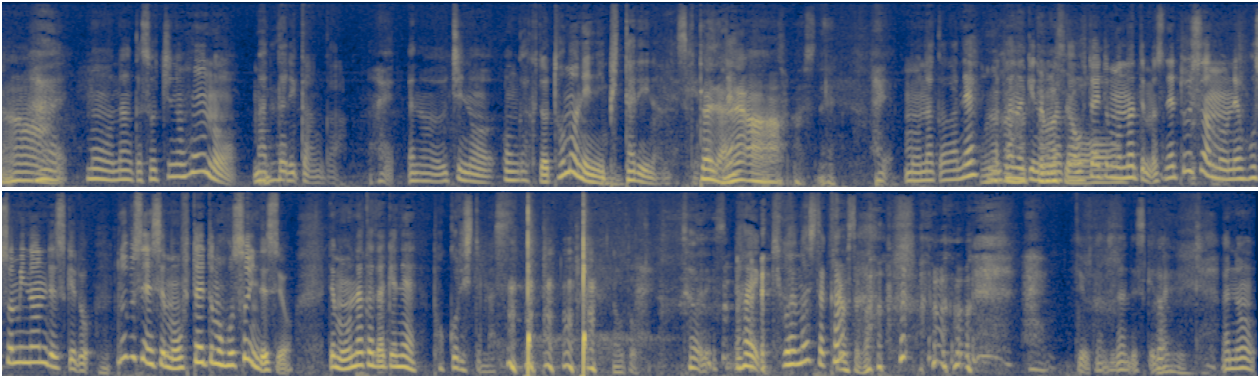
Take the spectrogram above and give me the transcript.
んはい、もうなんかそっちの方のまったり感が、はい、あのうちの音楽とともににぴったりなんですけどね。ね。あそうですね。はい、もうお腹がね、たぬきのお腹お二人ともなってますね。トシさんもね細身なんですけど、ノブ先生もお二人とも細いんですよ。でもお腹だけねぽっこりしてます。そうですね。はい、聞こえましたか？聞こえましたか？はい、っていう感じなんですけど、はい。あの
